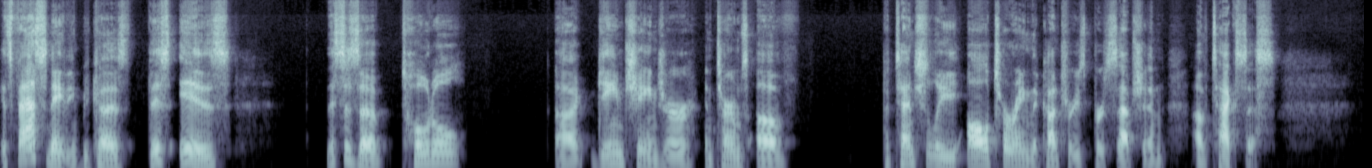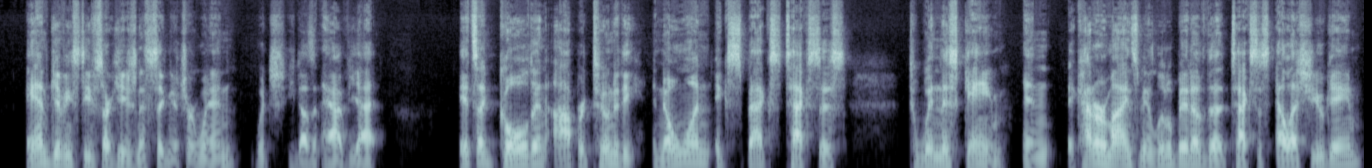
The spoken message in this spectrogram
it's fascinating because this is this is a total uh, game changer in terms of potentially altering the country's perception of Texas and giving Steve Sarkisian a signature win, which he doesn't have yet. It's a golden opportunity. And no one expects Texas to win this game. And it kind of reminds me a little bit of the Texas LSU game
